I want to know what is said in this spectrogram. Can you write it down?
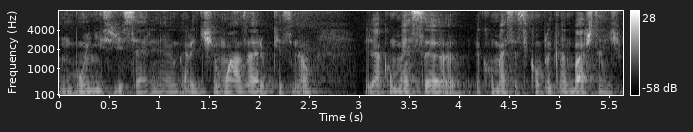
um bom início de série, né? Garantir 1 a 0 porque senão já começa, já começa se complicando bastante.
